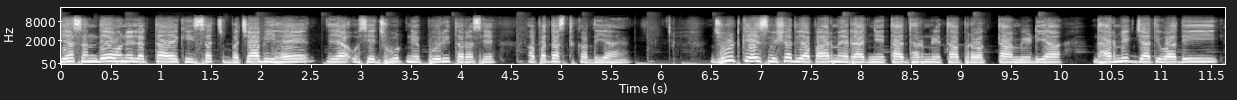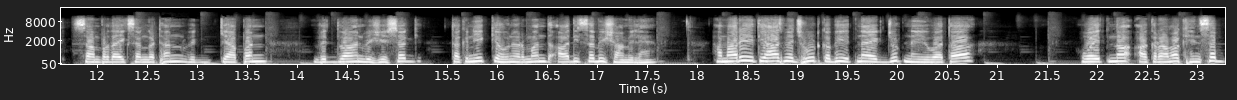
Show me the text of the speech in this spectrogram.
यह संदेह होने लगता है कि सच बचा भी है या उसे झूठ ने पूरी तरह से अपदस्थ कर दिया है। झूठ के इस विशद व्यापार में राजनेता, धर्मनेता, प्रवक्ता, मीडिया, धार्मिक जातिवादी, सांप्रदायिक संगठन, विज्ञापन, विद्वान, विशेषज्ञ, तकनीक के हुनरमंद आदि सभी शामिल हैं। हमारे इतिहास में झूठ कभी इतना एकजुट नहीं हुआ था वह इतना आक्रामक, हिंसक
